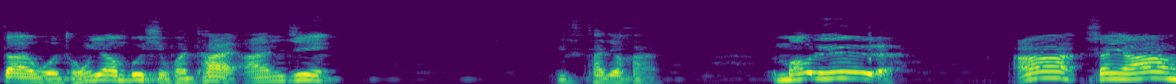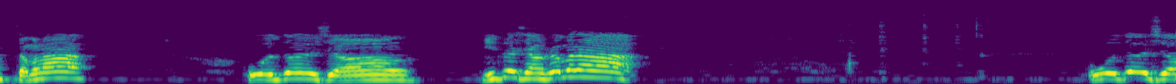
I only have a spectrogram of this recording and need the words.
但我同样不喜欢太安静。”于是他就喊：“毛驴啊，山羊，怎么啦？”我在想，你在想什么呢？我在想，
